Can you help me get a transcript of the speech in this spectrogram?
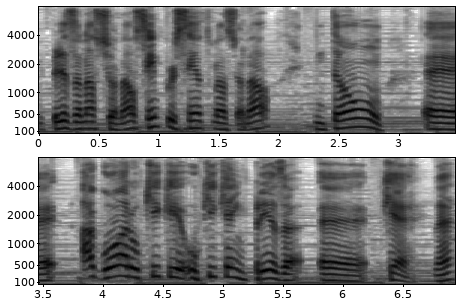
Empresa nacional, 100% nacional. Então, é, agora, o que, que, o que, que a empresa é, quer, né?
